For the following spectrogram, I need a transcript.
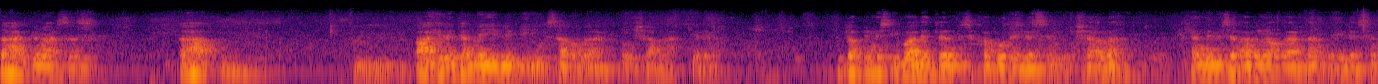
daha günahsız, daha ahirete meyilli bir insan olarak inşallah girelim. Rabbimiz ibadetlerimizi kabul eylesin inşallah. Kendimizi arınanlardan eylesin.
